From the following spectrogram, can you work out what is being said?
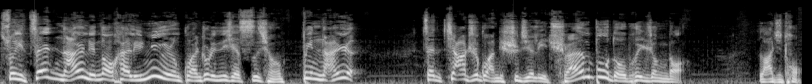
所以在男人的脑海里，女人关注的那些事情，被男人在价值观的世界里全部都会扔到垃圾桶。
